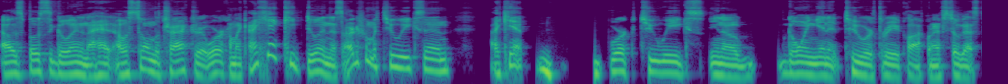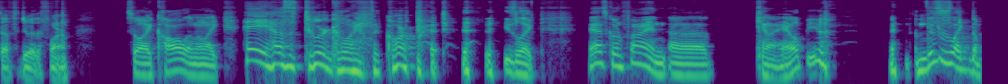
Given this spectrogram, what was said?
I was supposed to go in, and I had I was still on the tractor at work. I'm like, I can't keep doing this. I already put my two weeks in. I can't work two weeks. You know, going in at two or three o'clock when I've still got stuff to do at the farm. So I call him. I'm like, Hey, how's the tour going at the corporate? He's like, Yeah, it's going fine. Uh, can I help you? This is like the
